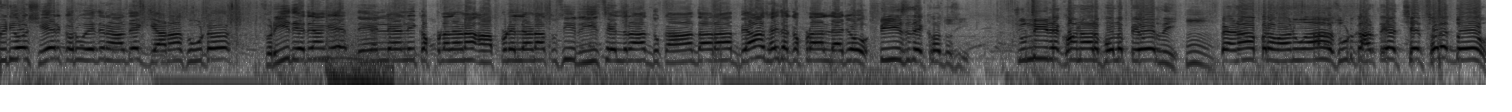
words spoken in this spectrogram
ਵੀਡੀਓ ਸ਼ੇਅਰ ਕਰੂ ਇਹਦੇ ਨਾਲ ਦੇ 11 ਸੂਟ ਫ੍ਰੀ ਦੇ ਦਿਆਂਗੇ। ਦੇਣ ਲੈਣ ਲਈ ਕੱਪੜਾ ਲੈਣਾ ਆਪਣੇ ਲੈਣਾ ਤੁਸੀਂ ਰੀਸੇਲਰਾਂ ਦੁਕਾਨਦਾਰਾਂ ਵਿਆਹ ਸਹੀ ਦਾ ਕੱਪੜਾ ਲੈ ਜਾਓ। ਪੀਸ ਦੇਖੋ ਤੁਸੀਂ ਚੁੰਨੀ ਦੇਖੋ ਨਾਲ ਫੁੱਲ ਪਿਓਰ ਦੀ। ਭੈਣਾ ਭਰਾਵਾਂ ਨੂੰ ਆਹ ਸੂਟ ਕਰਤੇ ਆ 600 ਦੇ ਦੋ।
